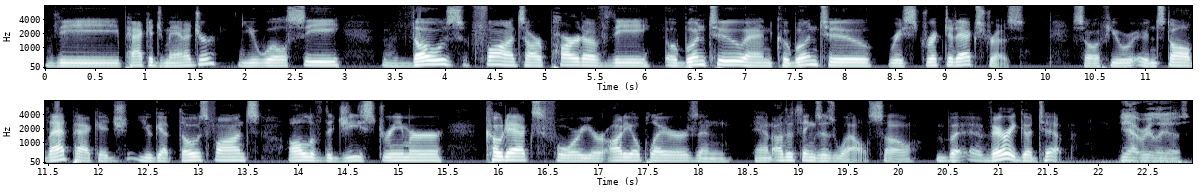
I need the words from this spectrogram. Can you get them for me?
the package manager, you will see those fonts are part of the Ubuntu and Kubuntu restricted extras. So if you install that package, you get those fonts, all of the GStreamer codecs for your audio players, and and other things as well. So, but a very good tip. Yeah, it really is.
